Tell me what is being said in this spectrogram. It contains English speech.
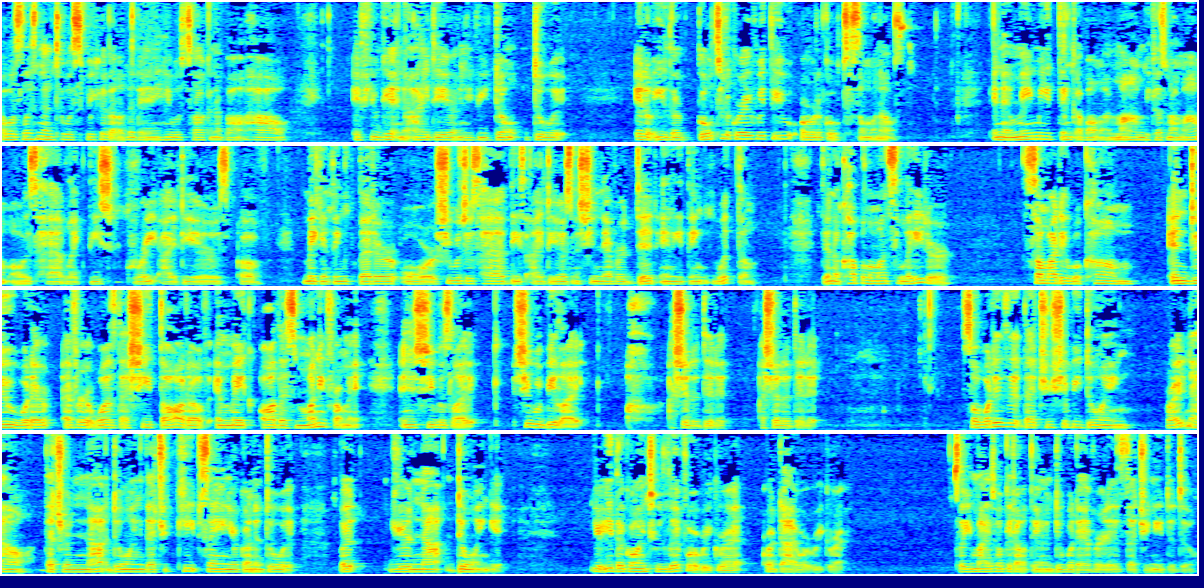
I was listening to a speaker the other day and he was talking about how if you get an idea and if you don't do it, it'll either go to the grave with you or it'll go to someone else. And it made me think about my mom because my mom always had like these great ideas of making things better, or she would just have these ideas and she never did anything with them. Then a couple of months later, somebody would come and do whatever it was that she thought of and make all this money from it. And she was like, she would be like, I should have did it. I should have did it. So what is it that you should be doing right now that you're not doing, that you keep saying you're going to do it, but you're not doing it? You're either going to live with regret or die with regret. So you might as well get out there and do whatever it is that you need to do.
